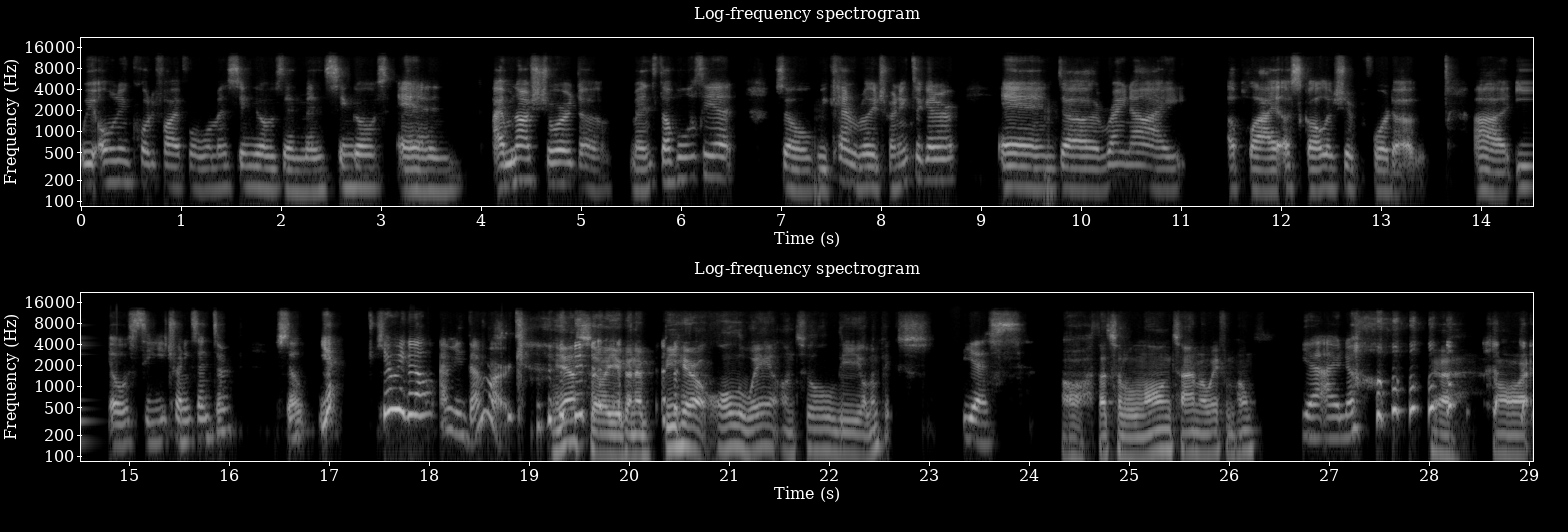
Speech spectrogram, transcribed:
we only qualify for women's singles and men's singles and I'm not sure the men's doubles yet, so we can't really training together. And uh, right now, I apply a scholarship for the uh, EOC training center. So yeah, here we go. I'm in Denmark. yeah, so you're gonna be here all the way until the Olympics. Yes. Oh, that's a long time away from home. Yeah, I know. yeah. All right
